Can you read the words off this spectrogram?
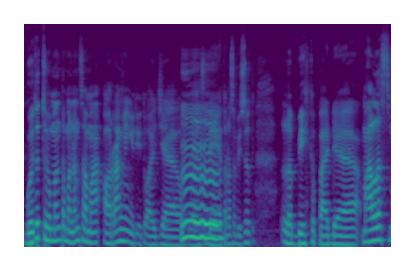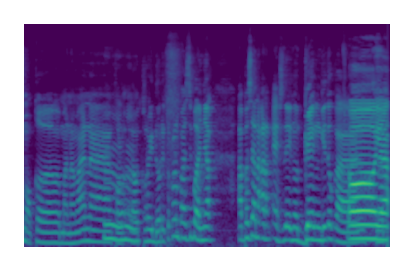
gue tuh cuman temenan sama orang yang itu-itu aja waktu Hmm. SD. Terus habis itu lebih kepada males mau ke mana-mana. Kalau Hmm. lewat koridor itu kan pasti banyak apa sih anak-anak SD ngegeng gitu kan. Oh, Nah, ya.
